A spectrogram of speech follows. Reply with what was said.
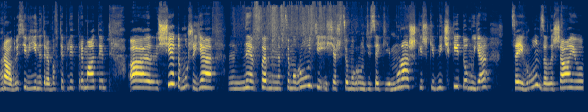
градусів, її не треба в теплі тримати. А ще тому, що я е, не впевнена в цьому ґрунті, і ще ж в цьому ґрунті всякі мурашки, шкіднички, тому я цей ґрунт залишаю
